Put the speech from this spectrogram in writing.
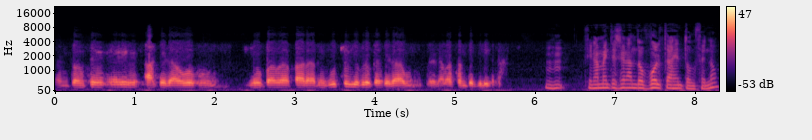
Entonces ha quedado, yo para, para mi gusto, yo creo que ha quedado era bastante equilibrado. Finalmente serán dos vueltas entonces, ¿no?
